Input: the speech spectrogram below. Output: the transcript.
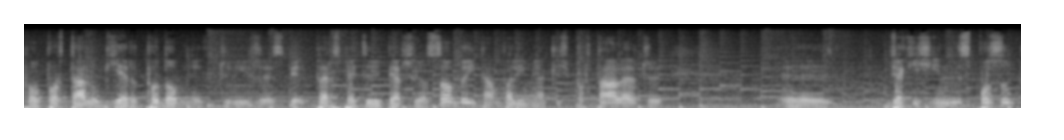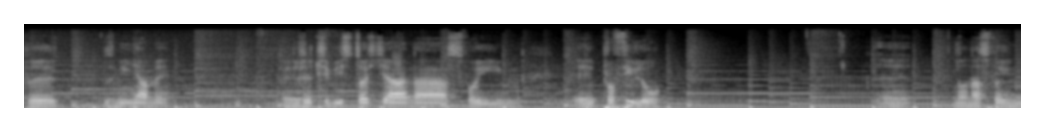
po portalu gier podobnych, czyli że z perspektywy pierwszej osoby i tam walimy jakieś portale, czy w jakiś inny sposób zmieniamy rzeczywistość, a na swoim profilu no na swoim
